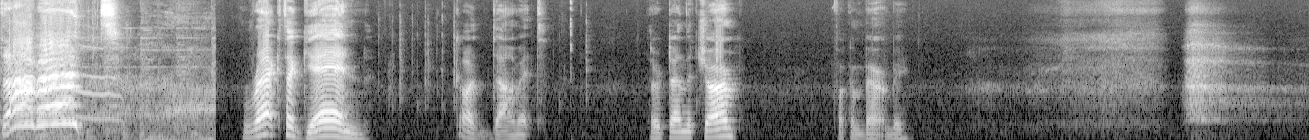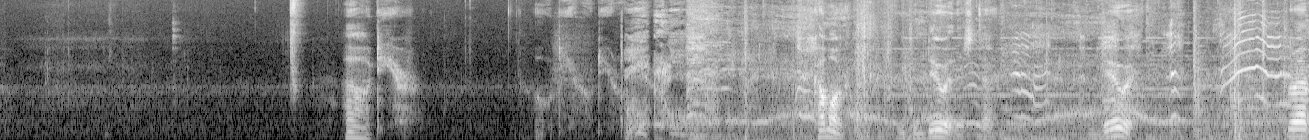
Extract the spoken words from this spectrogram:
Damn it! Wrecked again. God damn it. Third time the charm? Fucking better be. Oh dear. Oh dear, oh dear, oh dear. Come on. You can do it this time. You can do it. Trip.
